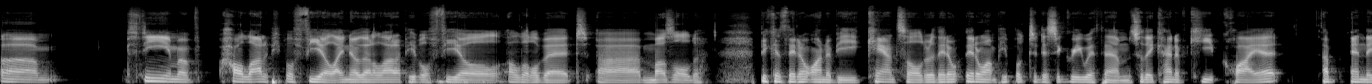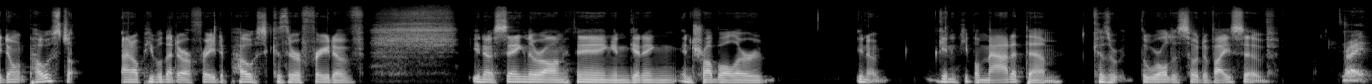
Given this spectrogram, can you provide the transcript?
um, theme of how a lot of people feel. I know that a lot of people feel a little bit uh, muzzled because they don't want to be canceled or they don't they don't want people to disagree with them, so they kind of keep quiet uh, and they don't post. I know people that are afraid to post because they're afraid of you know saying the wrong thing and getting in trouble or you know getting people mad at them because the world is so divisive. right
